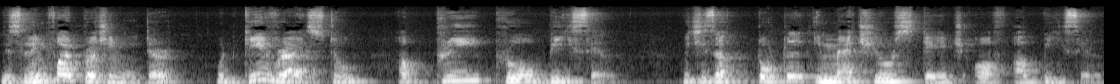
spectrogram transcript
this lymphoid progenitor would give rise to a pre-pro B cell, which is a total immature stage of a B cell.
